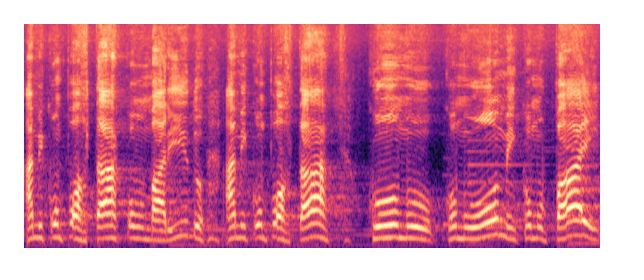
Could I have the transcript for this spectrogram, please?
a me comportar como marido, a me comportar como, como homem, como pai.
